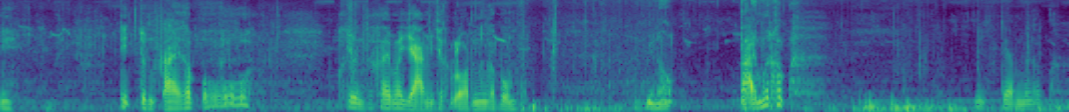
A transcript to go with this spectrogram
นี่ติดจนตายครับ โอ้ขึ้นถ้าใครมาหยามอีกจักรอบหนึงครับผมพี่น้องตายหมดครับมีอีกแต้มหนึงครับ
